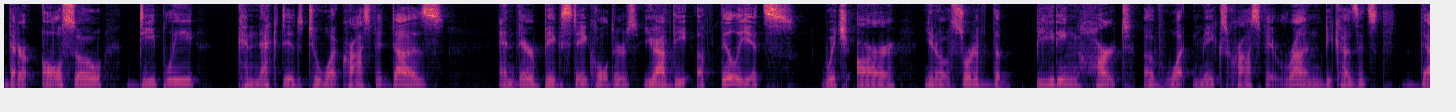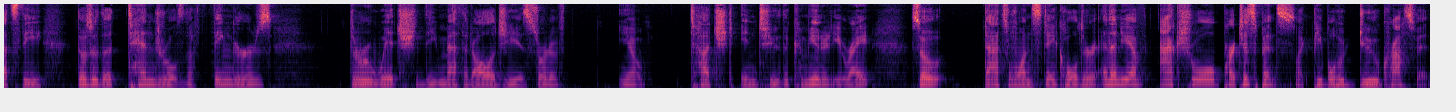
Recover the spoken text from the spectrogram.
that are also deeply connected to what CrossFit does, and they're big stakeholders. You have the affiliates, which are you know sort of the beating heart of what makes CrossFit run because it's that's the those are the tendrils, the fingers through which the methodology is sort of, you know, touched into the community, right? So that's one stakeholder. And then you have actual participants, like people who do CrossFit.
